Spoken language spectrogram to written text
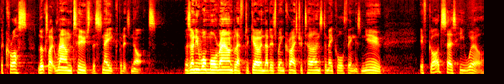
The cross looks like round two to the snake, but it's not. There's only one more round left to go, and that is when Christ returns to make all things new. If God says he will,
